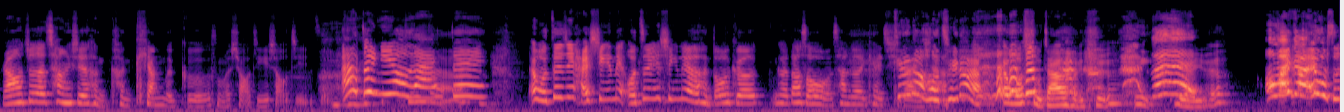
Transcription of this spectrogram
然后就在唱一些很很腔的歌，什么小鸡小鸡子。啊，对你有来，对，哎、我最近还新练，我最近新练了很多歌，那到时候我们唱歌也可以期待天哪，好。期待！哎，我暑假要回去，你记得约，哎，我说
